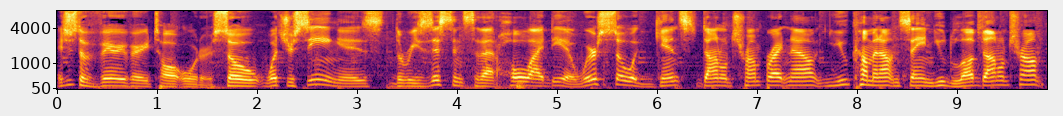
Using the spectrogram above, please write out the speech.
It's just a very, very tall order. So what you're seeing is the resistance to that whole idea. We're so against Donald Trump right now. You coming out and saying you love Donald Trump,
